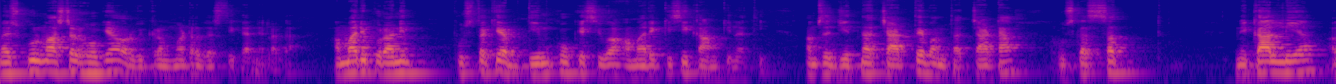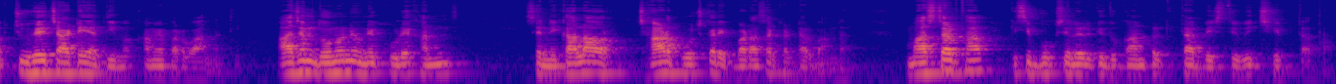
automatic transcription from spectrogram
मैं स्कूल मास्टर हो गया और विक्रम मटर गश्ती करने लगा। हमारी पुरानी पुस्तकें अब दीमकों के सिवा हमारे किसी काम की न थी। हमसे जितना चाटते बनता चाटा, उसका सत निकाल लिया। अब चूहे चाटे या दीमक, हमें परवाह न थी आज हम दोनों ने उन्हें कूड़े खान से निकाला और झाड़ कर एक बड़ा सा गट्टर बांधा। मास्टर था, किसी बुक सेलर की दुकान पर किताब बेचते हुए छेपता था।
